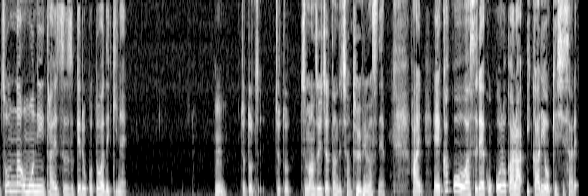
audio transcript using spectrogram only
そんな重荷に耐え続けることはできない。うん。ちょっとちょっとつまずいちゃったんでちゃんと読みますね。はい。えー、過去を忘れ心から怒りを消し去れ。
